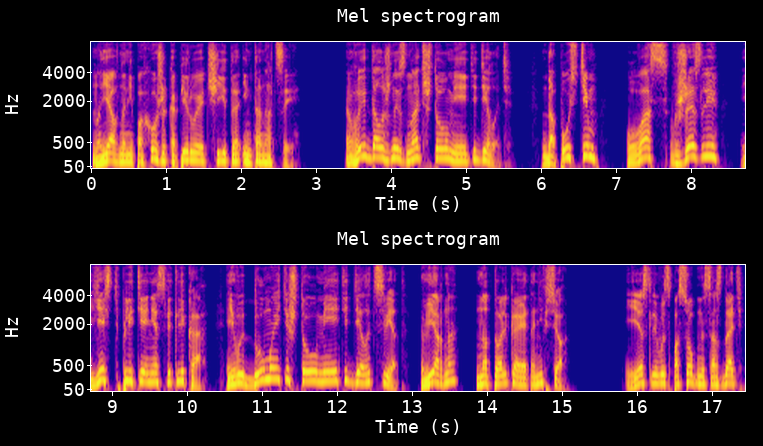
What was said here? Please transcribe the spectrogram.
но явно не похоже, копируя чьи-то интонации. Вы должны знать, что умеете делать. Допустим, у вас в жезле есть плетение светляка, и вы думаете, что умеете делать свет. Верно, но только это не все. Если вы способны создать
